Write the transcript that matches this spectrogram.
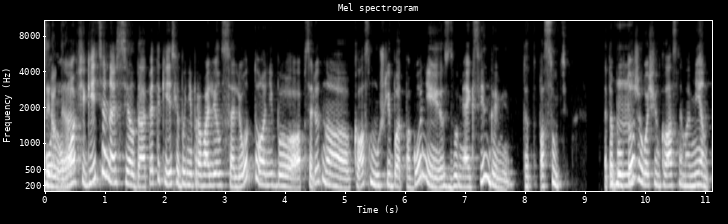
Ой, козырёк, он да. офигительно сел, да. Опять-таки, если бы не провалился лёд, то они бы абсолютно классно ушли бы от погони с 2 икс-вингами, это по сути. Это был Мгм. тоже очень классный момент.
